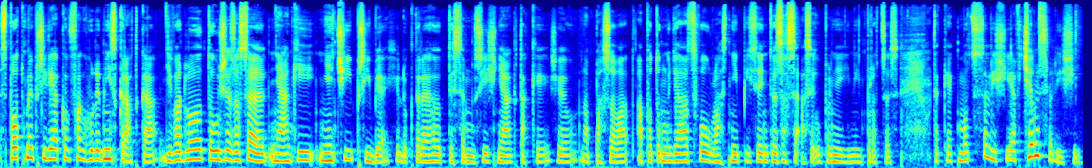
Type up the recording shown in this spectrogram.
Spot mi přijde jako fakt hudební zkratka. Divadlo to už je zase nějaký něčí příběh, do kterého ty se musíš nějak taky že jo, napasovat a potom udělat svou vlastní píseň, to je zase asi úplně jiný proces. Tak jak moc se liší a v čem se liší?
